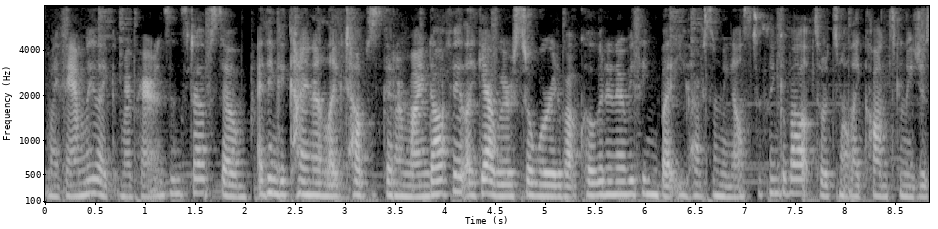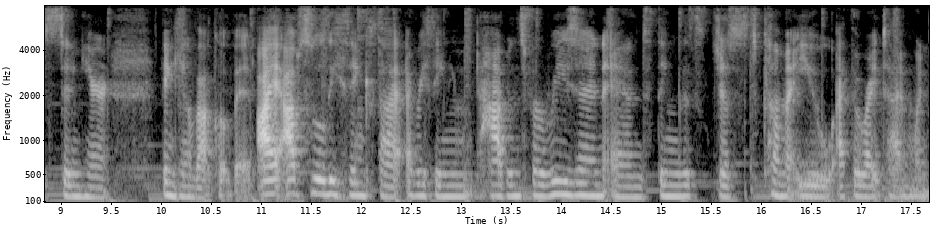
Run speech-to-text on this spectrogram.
my family like my parents and stuff. So i think it kind of like helps us get our mind off it. Like yeah we were still worried about covid and everything but you have something else to think about. So it's not like constantly just sitting here thinking about COVID. I absolutely think that everything happens for a reason and things just come at you at the right time when,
